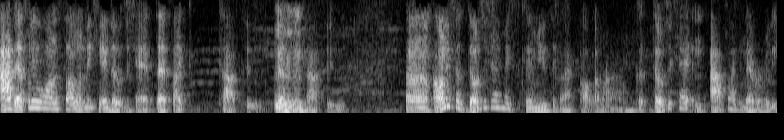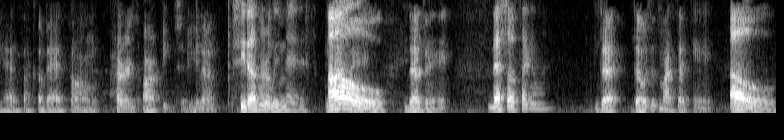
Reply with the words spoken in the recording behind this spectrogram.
I definitely want a song with Nicki and Doja Cat. That's like top two. Definitely Mhm. top two. Um, only because Doja Cat makes good music like all around. Doja Cat, I feel like never really has like a bad song. Hers are a feature, you know. She doesn't really miss. Doesn't. Oh, Doesn't that's your second one. that? Doja's my second. Oh,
